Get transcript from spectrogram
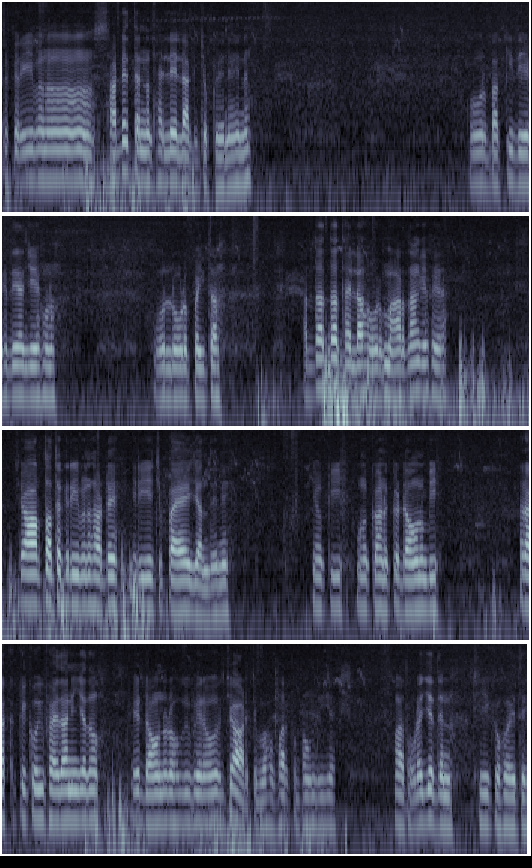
ਤਕਰੀਬਨ 3.5 ਥੈਲੇ ਲੱਗ ਚੁੱਕੇ ਨੇ ਇਹਨੂੰ। ਹੋਰ ਬਾਕੀ ਦੇਖਦੇ ਆ ਜੇ ਹੁਣ ਹੋਰ ਲੋੜ ਪਈ ਤਾਂ ਅੱਧਾ ਅੱਧਾ ਥੈਲਾ ਹੋਰ ਮਾਰ ਦਾਂਗੇ ਫਿਰ। ਚਾਰ ਤਾਂ ਤਕਰੀਬਨ ਸਾਡੇ ਏਰੀਏ 'ਚ ਪਏ ਜਾਂਦੇ ਨੇ, ਕਿਉਂਕਿ ਹੁਣ ਕਣਕ ਡਾਊਨ ਵੀ ਰੱਖ ਕੇ ਕੋਈ ਫਾਇਦਾ ਨਹੀਂ ਜਦੋਂ ਇਹ ਡਾਊਨ ਰਹੂਗੀ ਫਿਰ ਉਹ ਝਾੜ 'ਚ ਬਹੁਤ ਫ਼ਰਕ ਪਾਉਂਦੀ ਹੈ। ਆ ਥੋੜੇ ਜਿਹੇ ਦਿਨ ਠੀਕ ਹੋਏ ਤੇ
